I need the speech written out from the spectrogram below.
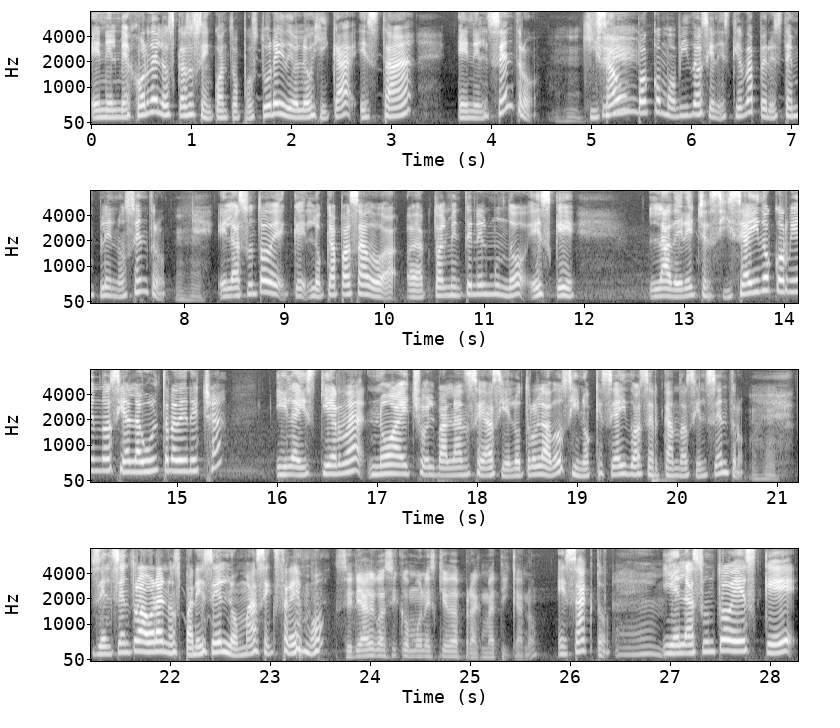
En el mejor de los casos en cuanto a postura ideológica, está en el centro. Quizá Sí. un poco movido hacia la izquierda, pero está en pleno centro. El asunto de que lo que ha pasado a- actualmente en el mundo es que la derecha sí se ha ido corriendo hacia la ultraderecha y la izquierda no ha hecho el balance hacia el otro lado, sino que se ha ido acercando hacia el centro. Entonces, el centro ahora nos parece lo más extremo. Sería algo así como una izquierda pragmática, ¿no? Exacto. Ah. Y el asunto es que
